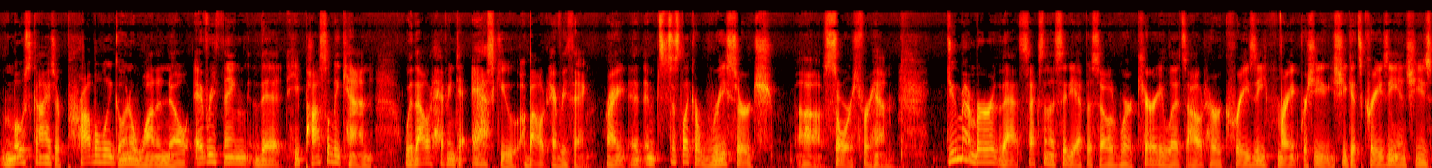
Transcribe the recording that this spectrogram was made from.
most guys are probably going to want to know everything that he possibly can without having to ask you about everything, right? It's just like a research uh, source for him. Do you remember that Sex and the City episode where Carrie lets out her crazy, right? Where she, she gets crazy and she's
